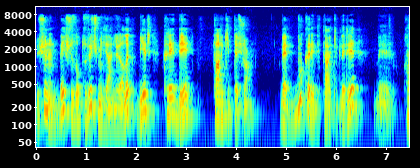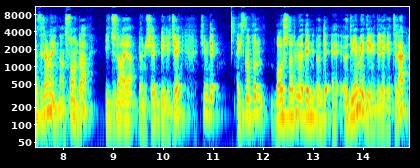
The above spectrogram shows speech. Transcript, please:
Düşünün 533 milyar liralık bir kredi takipte şu an. Ve bu kredi takipleri e, Haziran ayından sonra icraya dönüşebilecek. Şimdi esnafın borçlarını öde, öde, e, ödeyemediğini dile getiren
